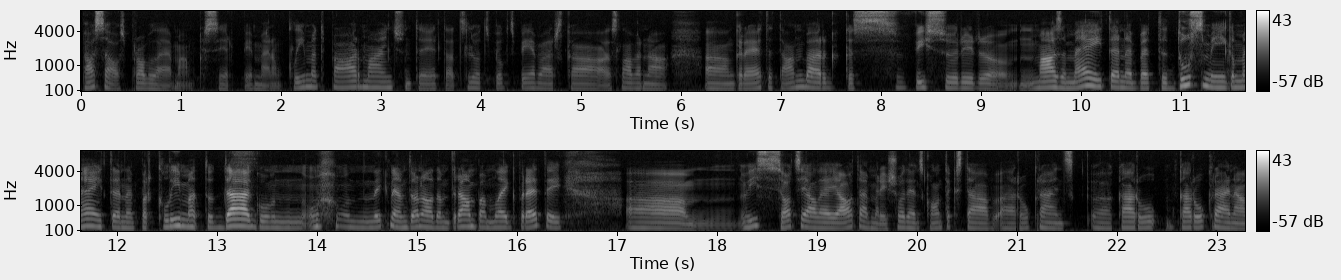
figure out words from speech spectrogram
pasaules problēmām, kas ir piemēram klimata pārmaiņas. Te ir tāds ļoti spilgts piemērs, kā slavenā uh, Grēta Thunberga, kas visur ir uh, maza meitene, bet dusmīga meitene par klimatu deg un, un, un niknēm Donaldam Trumpam liek pretī. Uh, visi sociālajie jautājumi arī šodienas kontekstā ar Ukraiņas uh, karu, karu Ukrainā,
